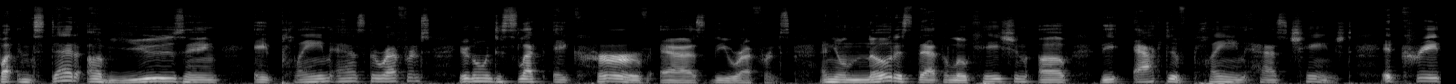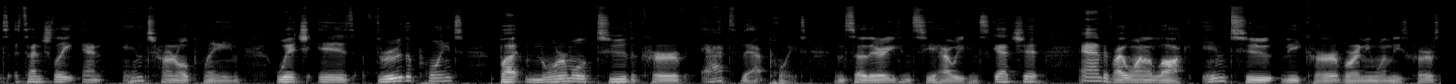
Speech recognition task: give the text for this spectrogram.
but instead of using a plane as the reference, you're going to select a curve as the reference. And you'll notice that the location of the active plane has changed. It creates essentially an internal plane, which is through the point, but normal to the curve at that point. And so there you can see how we can sketch it. And if I want to lock into the curve or any one of these curves,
